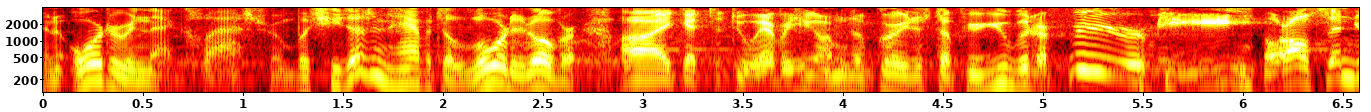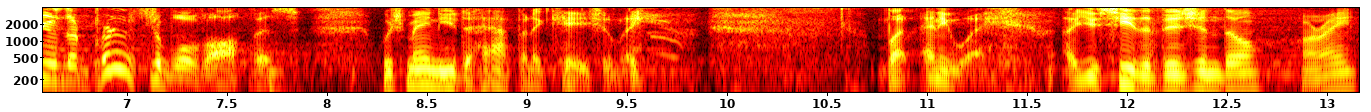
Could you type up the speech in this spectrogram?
and order in that classroom, but she doesn't have it to lord it over. I get to do everything. I'm the greatest up here. You better fear me, or I'll send you to the principal's office, which may need to happen occasionally. but anyway, uh, you see the vision, though, all right?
